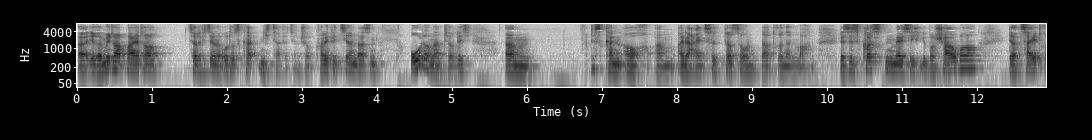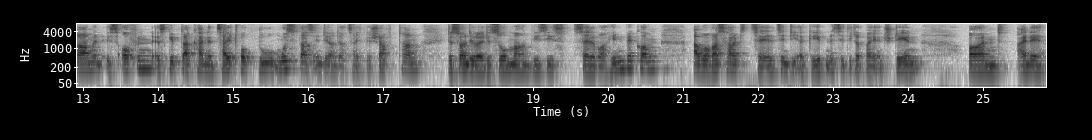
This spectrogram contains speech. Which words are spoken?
äh, ihre Mitarbeiter zertifizieren oder nicht zertifizieren, schon qualifizieren lassen. Oder natürlich, ähm, das kann auch ähm, eine Einzelperson da drinnen machen. Das ist kostenmäßig überschaubar. Der Zeitrahmen ist offen. Es gibt da keinen Zeitdruck. Du musst das in der und der Zeit geschafft haben. Das sollen die Leute so machen, wie sie es selber hinbekommen. Aber was halt zählt, sind die Ergebnisse, die dabei entstehen. Und eine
